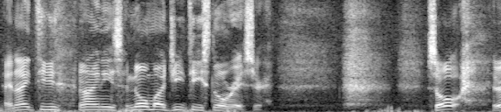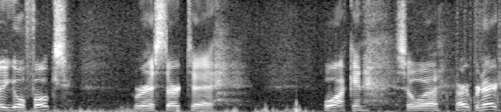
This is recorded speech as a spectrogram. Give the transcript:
a 1990s Noma GT snow racer. So there you go, folks. We're gonna start uh, walking. So, uh, all right, Bernard.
